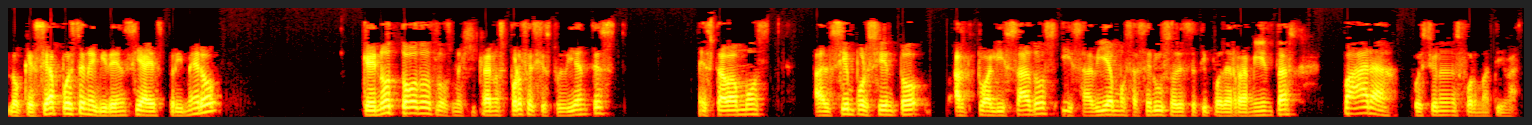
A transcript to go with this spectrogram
Lo que se ha puesto en evidencia es primero que no todos los mexicanos, profes y estudiantes, estábamos al 100% actualizados y sabíamos hacer uso de este tipo de herramientas para cuestiones formativas.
